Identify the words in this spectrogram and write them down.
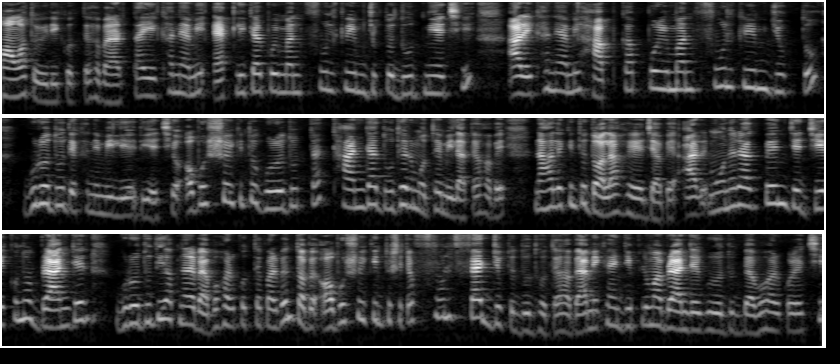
মাওয়া তৈরি করতে হবে। আর তাই এখানে আমি এক লিটার পরিমাণ ফুল ক্রিমযুক্ত দুধ নিয়েছি। আর এখানে আমি হাফ কাপ পরিমাণ ফুল ক্রিমযুক্ত গুঁড়ো দুধ এখানে মিলিয়ে দিয়েছি। অবশ্যই কিন্তু গুঁড়ো দুধটা ঠান্ডা দুধের মধ্যে মিলাতে হবে, নাহলে কিন্তু দলা হয়ে যাবে। আর মনে রাখবেন যে যে কোনো ব্র্যান্ডের গুঁড়ো দুধই আপনারা ব্যবহার করতে পারবেন, তবে অবশ্যই কিন্তু সেটা ফুল ফ্যাটযুক্ত দুধ হতে হবে। আমি এখানে ডিপ্লোমা ব্র্যান্ডের গুঁড়ো দুধ ব্যবহার করেছি।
